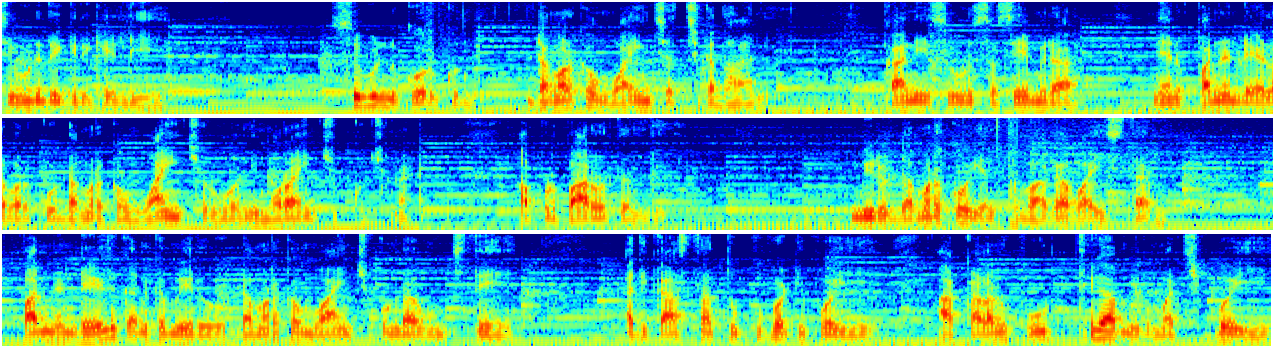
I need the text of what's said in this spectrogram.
శివుడి దగ్గరికి వెళ్ళి శివుడిని కోరుకుంది. డమరకం వాయించవచ్చు కదా అని. కానీ శివుడు ససేమిరా నేను పన్నెండేళ్ళ వరకు డమరకం వాయించరు అని మొరాయించు కూర్చున్నాడు. అప్పుడు పార్వతి అంది మీరు డమరకం ఎంత బాగా వాయిస్తారు? పన్నెండేళ్ళు కనుక మీరు డమరకం వాయించకుండా ఉంచితే అది కాస్త తుప్పు పట్టిపోయి ఆ కళను పూర్తిగా మీరు మర్చిపోయి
